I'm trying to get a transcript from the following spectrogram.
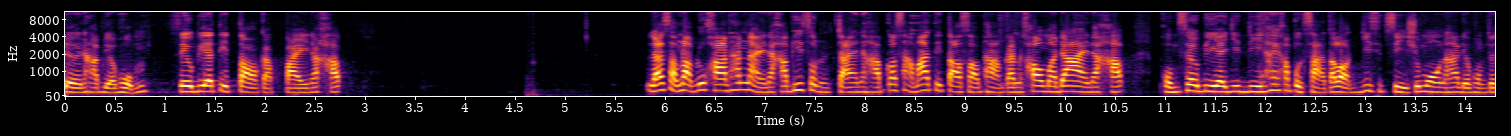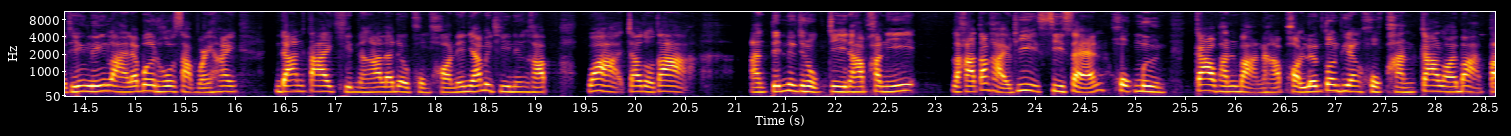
เลยนะครับ เดี๋ยวผม เซลเบียติดต่อกลับไปนะครับ และสำหรับลูกค้าท่านไหนนะครับที่สนใจนะครับ ก็สามารถติดต่อสอบถามกันเข้ามาได้นะครับ ผมเซลเบียยินดีให้คำปรึกษาตลอด 24 ชั่วโมงนะฮะเดี๋ยวผมจะทิ้งลิงก์ไลน์และเบอร์โทรศัพท์ไว้ให้ด้านใต้คลิปนะฮะแล้วเดี๋ยวผมขอเน้นย้ำอีกทีนึงครับ ว่าเจ้าโตต้าอันติน 1.6G นะครับคันนี้ราคาตั้งขายอยู่ที่ 469,000 บาทนะครับผ่อนเริ่มต้นเพียง 6,900 บาท ต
